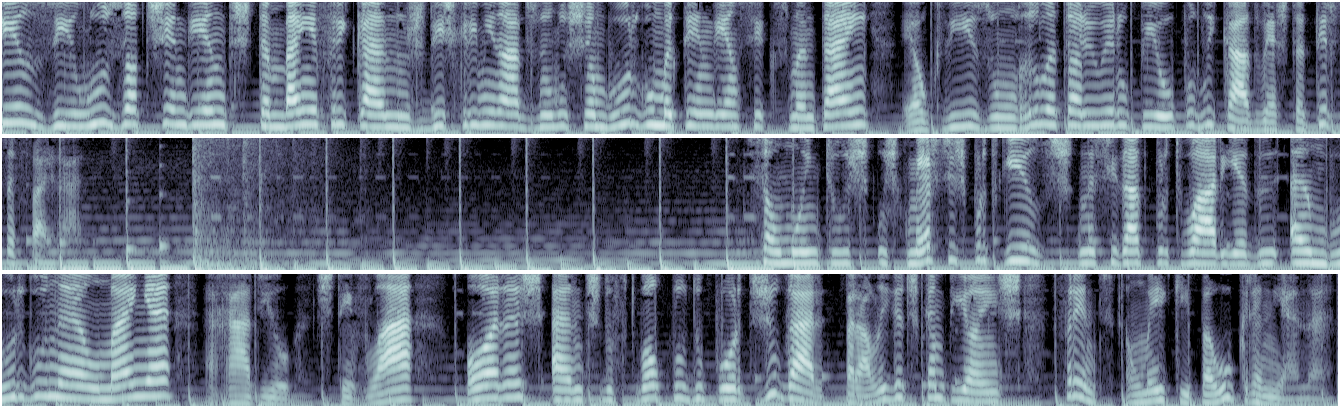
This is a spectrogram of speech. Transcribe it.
portugueses e lusodescendentes, também africanos, discriminados no Luxemburgo, uma tendência que se mantém, é o que diz um relatório europeu publicado esta terça-feira. São muitos os comércios portugueses na cidade portuária de Hamburgo, na Alemanha. A rádio esteve lá horas antes do Futebol Clube do Porto jogar para a Liga dos Campeões frente a uma equipa ucraniana.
